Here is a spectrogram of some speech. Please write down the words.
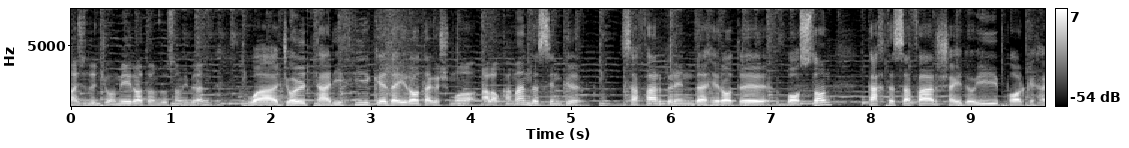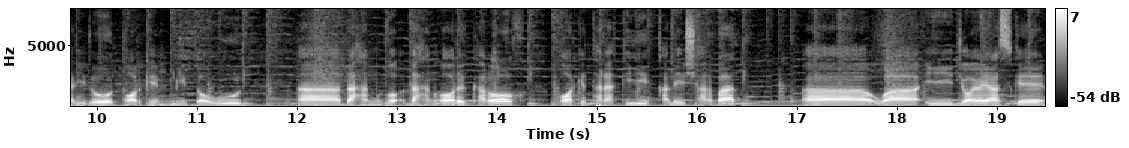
مسجد جامع ایرات هم دوستان می‌بینن. و جای تاریخی که در ایرات اگر شما علاقمند هستین که سفر برین در هرات باستان تخت سفر شیدایی پارک هریرود پارک میر داوود اه، دهنغا- دهنغار کراخ پارک ترقی قلعه شربت و این جایی است که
